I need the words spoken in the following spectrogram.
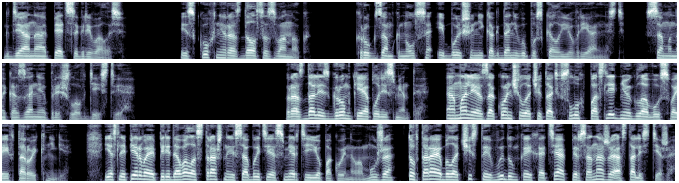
где она опять согревалась. Из кухни раздался звонок. Круг замкнулся и больше никогда не выпускал ее в реальность. Самонаказание пришло в действие. Раздались громкие аплодисменты. Амалия закончила читать вслух последнюю главу своей второй книги. Если первая передавала страшные события смерти ее покойного мужа, то вторая была чистой выдумкой, хотя персонажи остались те же.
